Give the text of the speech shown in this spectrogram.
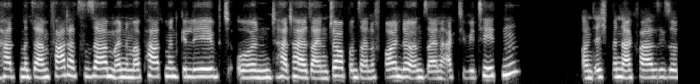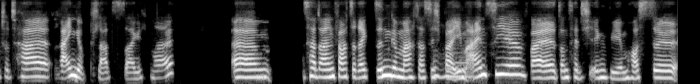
hat mit seinem Vater zusammen in einem Apartment gelebt und hat halt seinen Job und seine Freunde und seine Aktivitäten. Und ich bin da quasi so total reingeplatzt, sage ich mal. Ähm, es hat einfach direkt Sinn gemacht, dass ich bei ihm Mhm. einziehe, weil sonst hätte ich irgendwie im Hostel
